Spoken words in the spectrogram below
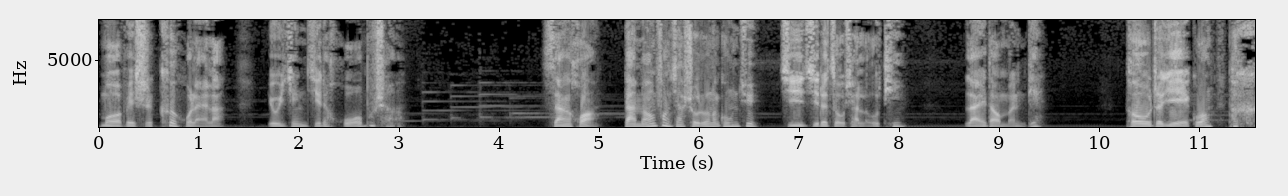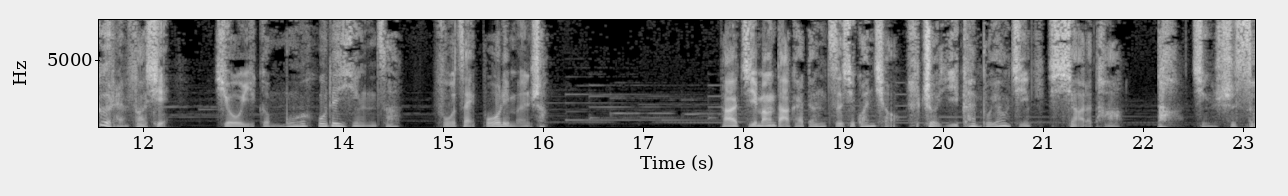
莫非是客户来了，有应急的活不成？三晃赶忙放下手中的工具，急急的走下楼梯，来到门店。透着夜光，他赫然发现有一个模糊的影子浮在玻璃门上。他急忙打开灯，仔细观瞧。这一看不要紧，吓得他大惊失色。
